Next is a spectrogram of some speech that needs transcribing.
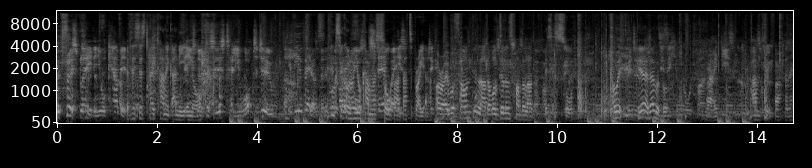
displayed in your cabin. If this is Titanic, I need to These know. notices tell you what to do in the event that a Sakono, your camera's so bad, stairways that's brighter. Alright, we found the ladder. Well, Dylan's found the ladder. This is so Oh, wait. Yeah, there we go. Right. I'm too far for this.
